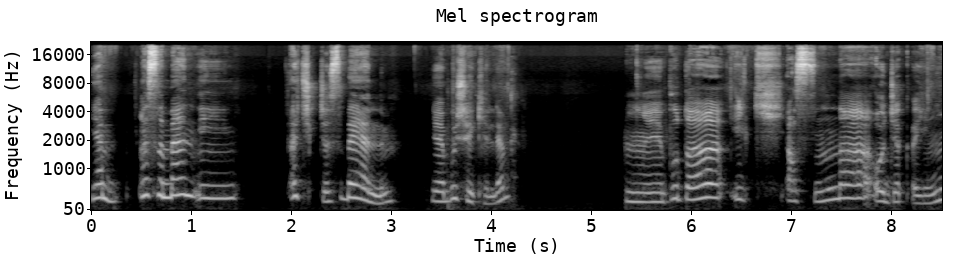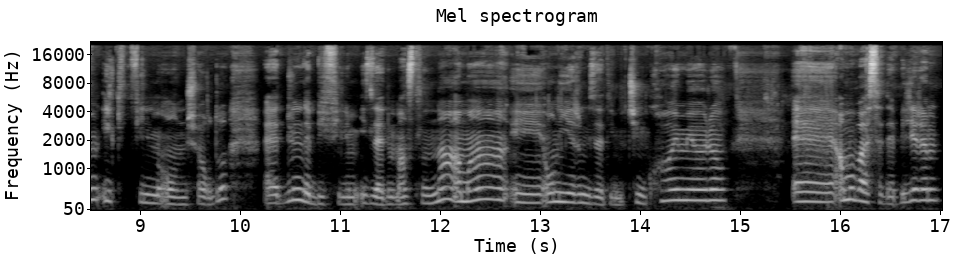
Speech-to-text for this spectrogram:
Yani aslında ben e, açıkçası beğendim. Yani bu şekilde. E, bu da ilk aslında Ocak ayının ilk filmi olmuş oldu. E, dün de bir film izledim aslında ama onu yarım izlediğim için koymuyorum. Ama bahsedebilirim.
